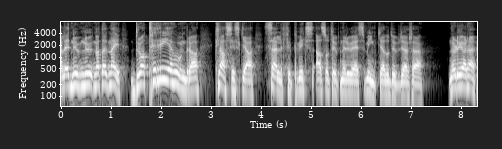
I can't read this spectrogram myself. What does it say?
eller nu, nu, vänta, nej, dra 300 klassiska selfie-pics, alltså typ när du är sminkad och typ gör så här. När du gör den här,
